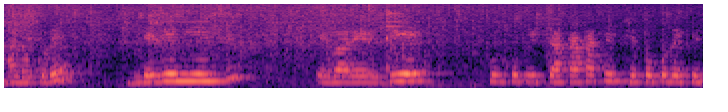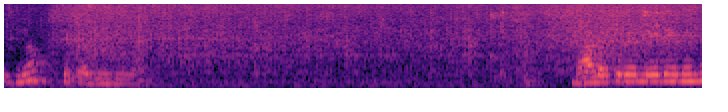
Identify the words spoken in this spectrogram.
ভালো করে ভেজে নিয়েছি। এবারে যে ফুলকপির ডাটাটাকে ফেতো করে রেখেছিলাম, সেটা দিয়ে দিলাম। ভালো করে নেড়ে নেব।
